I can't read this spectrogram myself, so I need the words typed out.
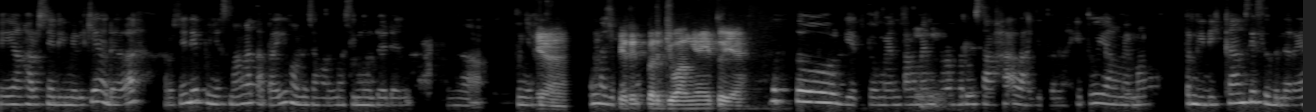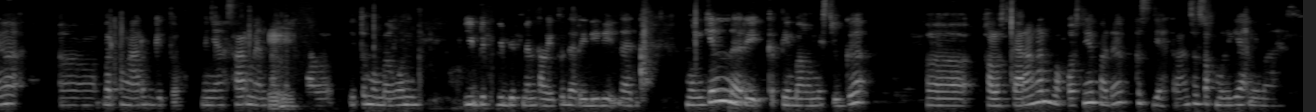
yang harusnya dimiliki adalah harusnya dia punya semangat apalagi kalau misalkan masih muda dan nggak punya ya, gitu. spirit berjuangnya itu ya. Betul gitu. Mental mental berusaha lah gitu. Nah itu yang memang pendidikan sih sebenarnya uh, berpengaruh gitu. Menyasar mental. Mental hmm. itu membangun bibit-bibit mental itu dari diri. Dan mungkin dari ketimbang mis juga uh, kalau sekarang kan fokusnya pada kesejahteraan sosok mulia nih mas.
